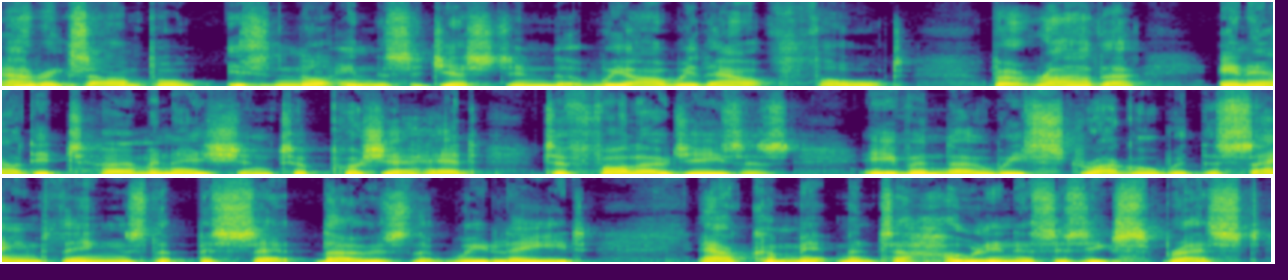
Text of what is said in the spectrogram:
Our example is not in the suggestion that we are without fault, but rather in our determination to push ahead to follow Jesus, even though we struggle with the same things that beset those that we lead. Our commitment to holiness is expressed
